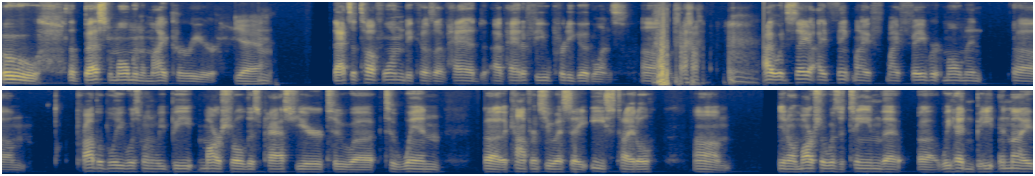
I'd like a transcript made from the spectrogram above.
oh, the best moment of my career. Yeah. Hmm. That's a tough one because I've had I've had a few pretty good ones. Um, I would say I think my my favorite moment um, probably was when we beat Marshall this past year to uh, to win uh, the Conference USA East title. Um, you know, Marshall was a team that uh, we hadn't beat in my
